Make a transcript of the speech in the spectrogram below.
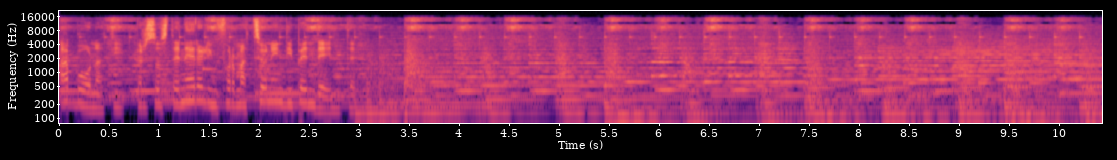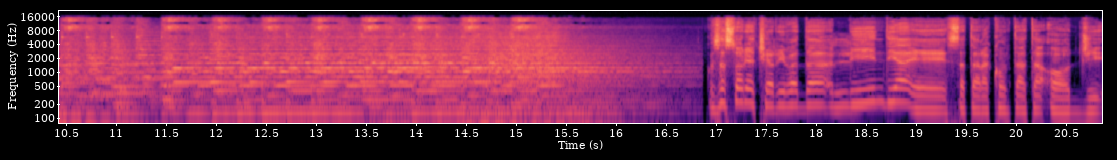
Abbonati per sostenere l'informazione indipendente. Questa storia ci arriva dall'India e è stata raccontata oggi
